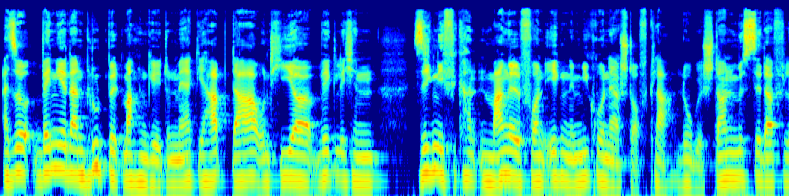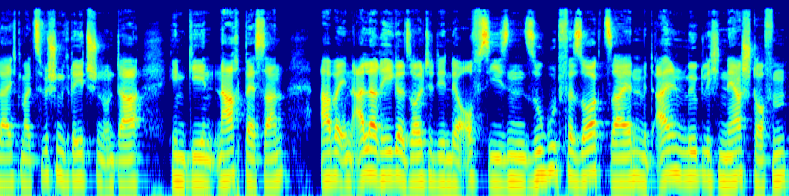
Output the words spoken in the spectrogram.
Also, wenn ihr dann Blutbild machen geht und merkt, ihr habt da und hier wirklich einen signifikanten Mangel von irgendeinem Mikronährstoff, klar, logisch, dann müsst ihr da vielleicht mal zwischengrätschen und da hingehend nachbessern. Aber in aller Regel solltet ihr in der Offseason so gut versorgt sein mit allen möglichen Nährstoffen,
